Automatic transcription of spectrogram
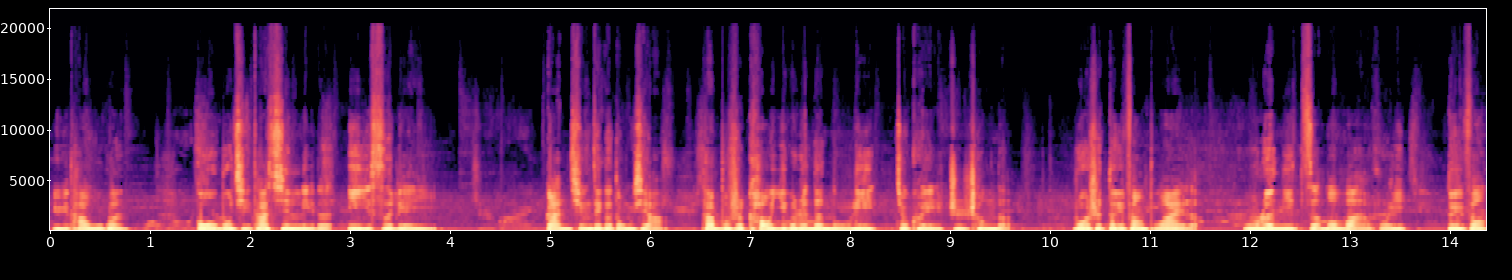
与他无关，勾不起他心里的一丝涟漪。感情这个东西啊，它不是靠一个人的努力就可以支撑的。若是对方不爱了，无论你怎么挽回，对方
